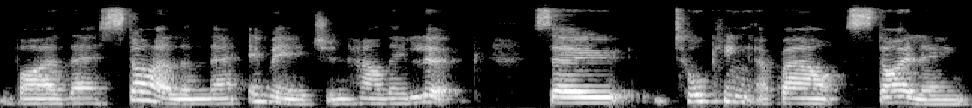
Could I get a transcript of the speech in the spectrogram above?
via their style and their image and how they look. So talking about styling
